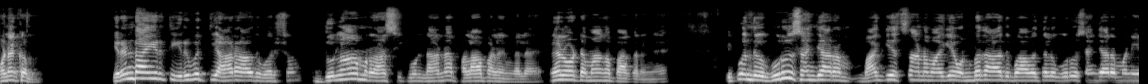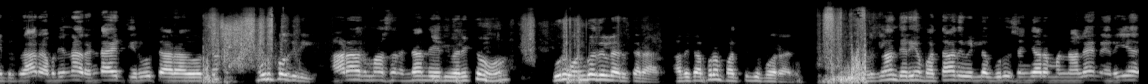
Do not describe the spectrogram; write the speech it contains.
வணக்கம். இரண்டாயிரத்தி இருபத்தி ஆறாவது வருஷம் துலாம் ராசிக்கு உண்டான பலாபலன்களை மேலோட்டமாக பார்க்குறேங்க. இப்போ இந்த குரு சஞ்சாரம் பாக்கியஸ்தானமாகிய ஒன்பதாவது பாவத்தில் குரு சஞ்சாரம் பண்ணிட்டு இருக்கிறார் அப்படின்னா ரெண்டாயிரத்தி இருபத்தி ஆறாவது வருஷம் முற்பகுதி ஆறாவது மாதம் ரெண்டாம் தேதி வரைக்கும் குரு ஒன்பதுல இருக்கிறார். அதுக்கப்புறம் பத்துக்கு போறாரு. உங்களுக்குலாம் தெரியும் பத்தாவது வீட்டில் குரு சஞ்சாரம் பண்ணாலே நிறைய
